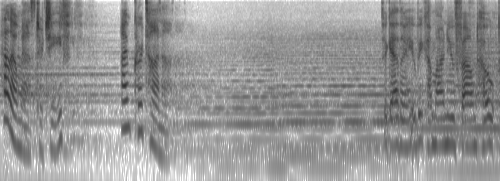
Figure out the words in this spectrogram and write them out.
Hello, Master Chief. I'm Cortana. Together you become our newfound hope.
